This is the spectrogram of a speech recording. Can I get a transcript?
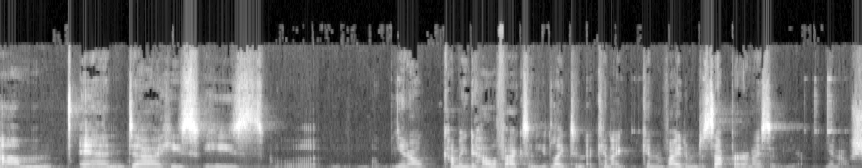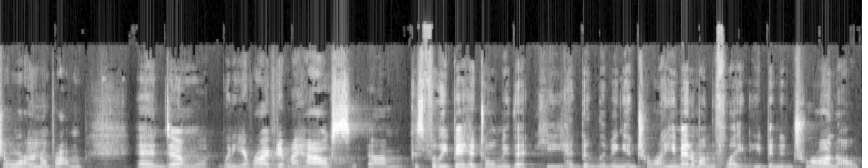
um, and uh, he's he's you know coming to Halifax, and he'd like to can I can invite him to supper?" And I said, yeah, "You know, sure, no problem." And um, when he arrived at my house, because Felipe had told me that he had been living in Toronto, he met him on the flight, and he'd been in Toronto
